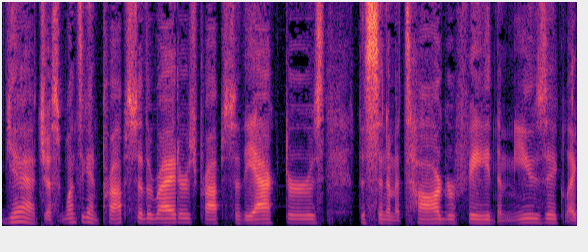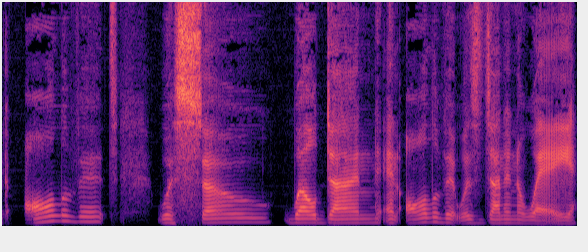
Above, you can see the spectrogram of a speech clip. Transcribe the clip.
yeah, just once again, props to the writers, props to the actors, the cinematography, the music, like all of it was so well done and all of it was done in a way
